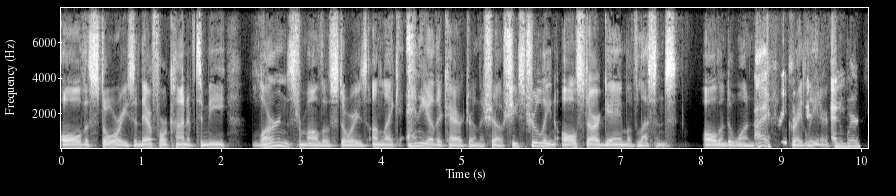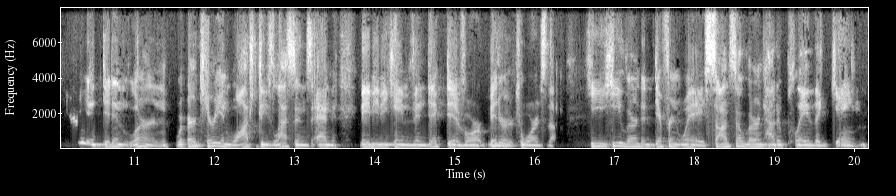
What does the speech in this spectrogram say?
all the stories, and therefore, kind of to me, learns from all those stories, unlike any other character on the show. She's truly an all star game of lessons, all into one great leader. And where Tyrion didn't learn, where Tyrion watched these lessons and maybe became vindictive or bitter towards them. He he learned a different way. Sansa learned how to play the game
